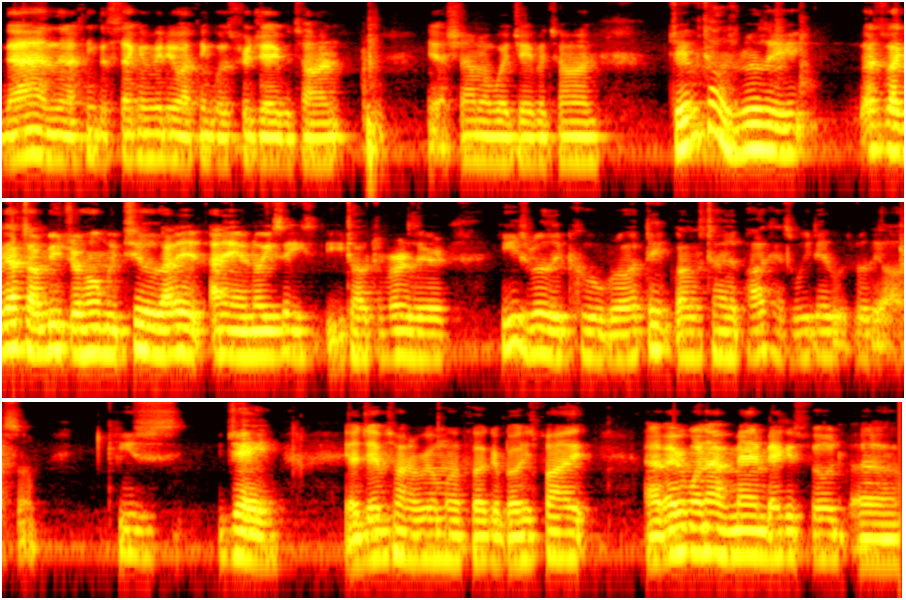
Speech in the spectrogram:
that and then I think the second video I think was for Jay Vuitton. Yeah, shout out my boy Jay Vuitton. Jay Vuitton is really that's like that's our mutual homie too. I didn't I didn't even know you said you, you talked to him earlier. He's really cool, bro. I think I was telling the podcast we did was really awesome. He's Jay. Yeah, Jay Vuitton a real motherfucker, bro. He's probably out of everyone I've met in Bakersfield, uh,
